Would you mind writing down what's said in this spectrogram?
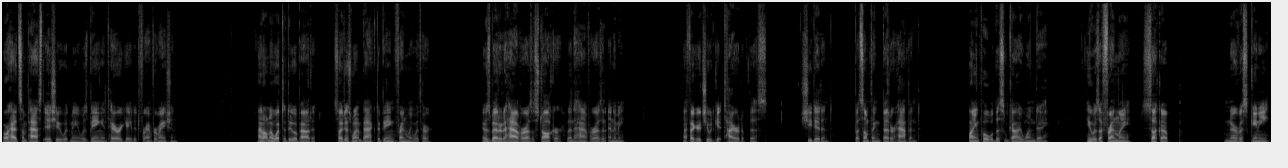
or had some past issue with me, was being interrogated for information. I don't know what to do about it, so I just went back to being friendly with her. It was better to have her as a stalker than to have her as an enemy. I figured she would get tired of this. She didn't, but something better happened playing pool with this guy one day. He was a friendly, suck up, nervous, skinny,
